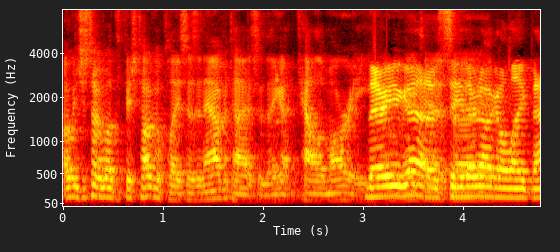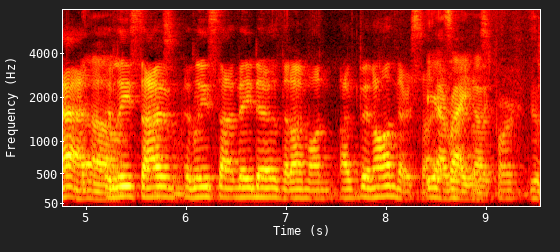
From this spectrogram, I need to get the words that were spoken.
I was just talking about the fish taco place as an appetizer, they got calamari. There you go. yeah, See, so- they're not gonna like that. No. At least I'm. At least I, they know that I'm on. I've been on their side. Yeah, right. that's yeah.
